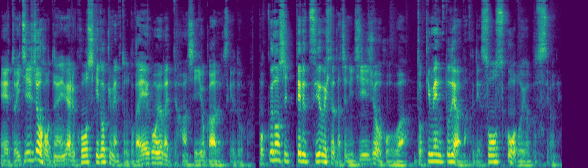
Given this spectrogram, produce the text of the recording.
えっ、ー、と、一時情報ってね、いわゆる公式ドキュメントとか英語を読めって話よくあるんですけど、僕の知ってる強い人たちの一時情報はドキュメントではなくてソースコードを読むんですよね。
